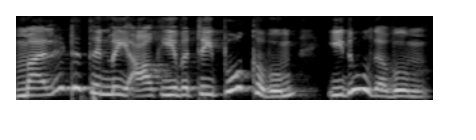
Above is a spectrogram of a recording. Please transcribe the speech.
மலட்டுத்தன்மை ஆகியவற்றை போக்கவும் இது உதவும்.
